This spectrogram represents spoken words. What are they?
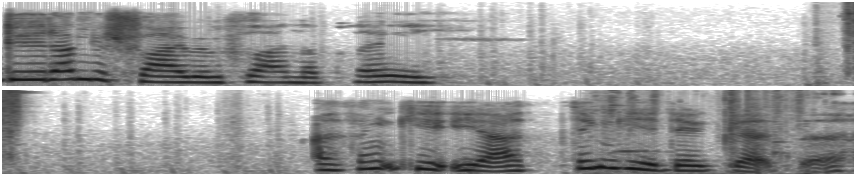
Dude, I'm just vibing flying the plane. I think you, yeah, I think you did get there.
